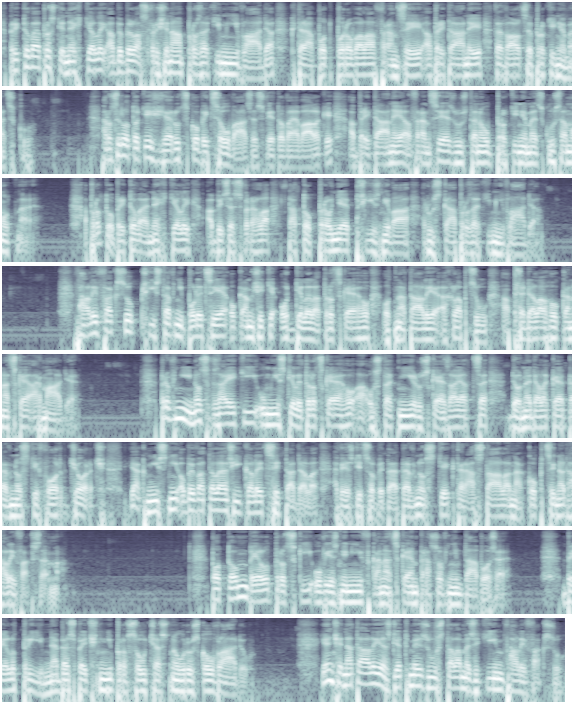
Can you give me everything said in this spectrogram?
Britové prostě nechtěli, aby byla svržená prozatímní vláda, která podporovala Francii a Británii ve válce proti Německu. Hrozilo totiž, že Rusko vycouvá ze světové války a Británie a Francie zůstanou proti Německu samotné. A proto Britové nechtěli, aby se svrhla tato pro ně příznivá ruská prozatímní vláda. V Halifaxu přístavní policie okamžitě oddělila Trockého od Natálie a chlapců a předala ho kanadské armádě. První noc v zajetí umístili Trockého a ostatní ruské zajatce do nedaleké pevnosti Fort George, jak místní obyvatelé říkali citadele, hvězdicovité pevnosti, která stála na kopci nad Halifaxem. Potom byl Trocký uvězněný v kanadském pracovním táboře. Byl prý nebezpečný pro současnou ruskou vládu. Jenže Natálie s dětmi zůstala mezi tím v Halifaxu.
